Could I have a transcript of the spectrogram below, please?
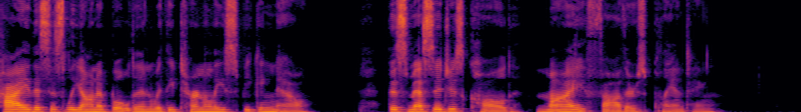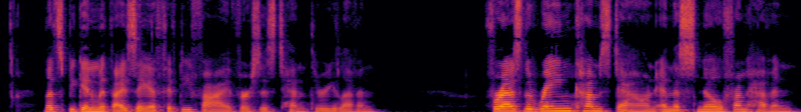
Hi, this is Liana Bolden with Eternally Speaking Now. This message is called My Father's Planting. Let's begin with Isaiah 55, verses 10 through 11. For as the rain comes down and the snow from heaven,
